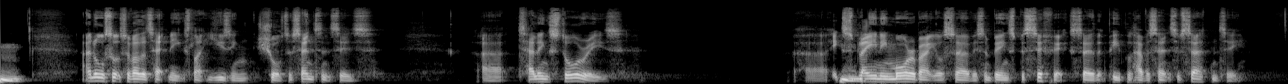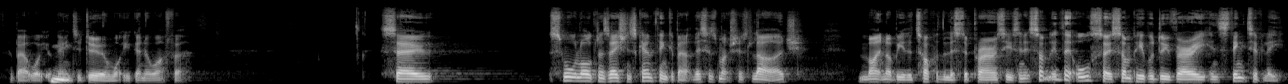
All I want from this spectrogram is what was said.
Mm and all sorts of other techniques like using shorter sentences, uh, telling stories, uh, explaining mm. more about your service and being specific so that people have a sense of certainty about what you're mm. going to do and what you're going to offer. So, small organizations can think about this as much as large. Might not be the top of the list of priorities, and it's something that also some people do very instinctively.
